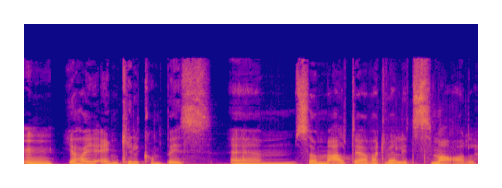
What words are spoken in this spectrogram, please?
Mm, Jag har ju en killkompis ehm, som alltid har varit väldigt smal.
